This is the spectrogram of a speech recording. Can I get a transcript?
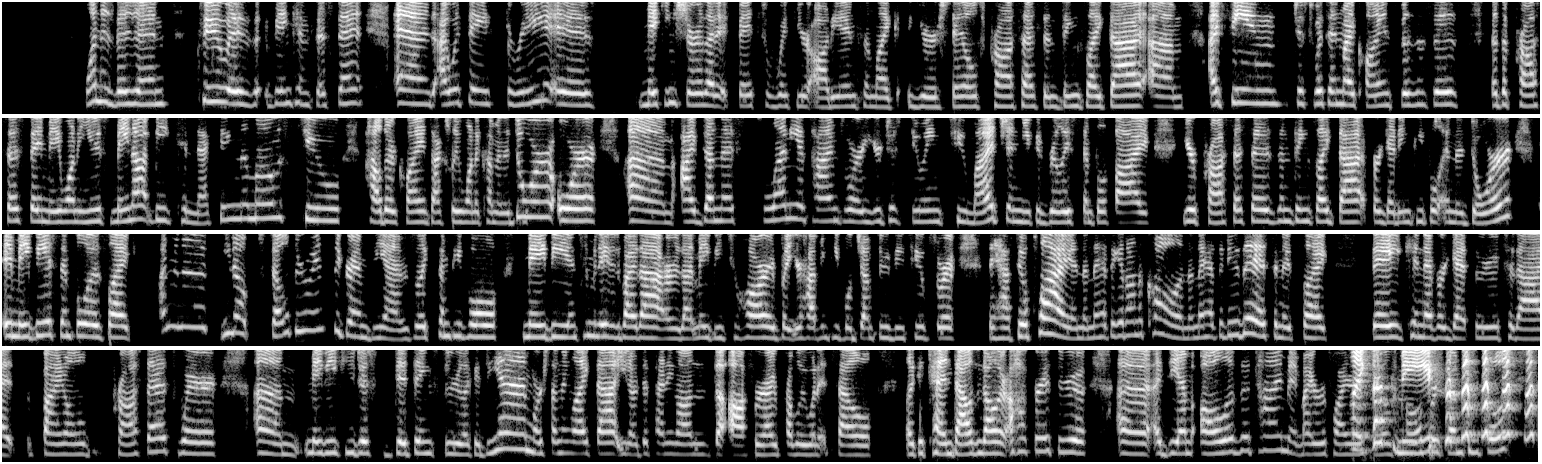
one is vision two is being consistent and i would say three is making sure that it fits with your audience and like your sales process and things like that. Um, I've seen just within my clients' businesses that the process they may want to use may not be connecting the most to how their clients actually want to come in the door. Or um, I've done this plenty of times where you're just doing too much and you could really simplify your processes and things like that for getting people in the door. It may be as simple as like, I'm gonna, you know, sell through Instagram DMs. Like some people may be intimidated by that, or that may be too hard, but you're having people jump through these hoops where they have to apply and then they have to get on a call and then they have to do this. And it's like they can never get through to that final process where um, maybe if you just did things through like a DM or something like that, you know, depending on the offer, I probably wouldn't sell like a ten thousand dollar offer through a, a, DM all of the time. It might require like that's me for some people.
